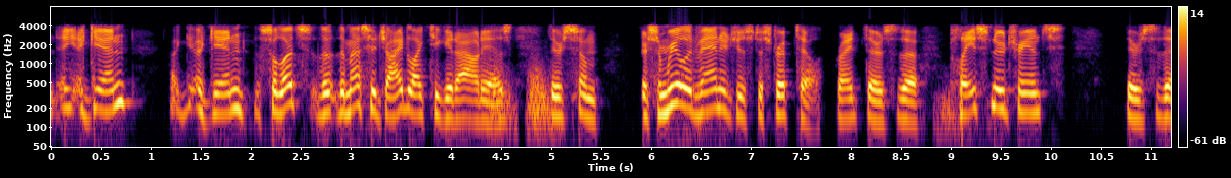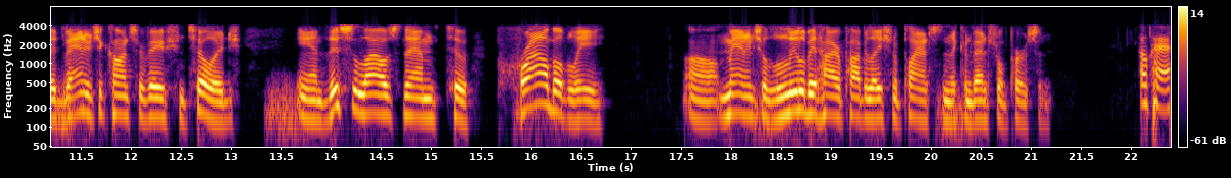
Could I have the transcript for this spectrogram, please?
Again, again. So let's. The, the message I'd like to get out is there's some there's some real advantages to strip till, right? There's the place nutrients. There's the advantage of conservation tillage, and this allows them to probably uh, manage a little bit higher population of plants than the conventional person. Okay.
